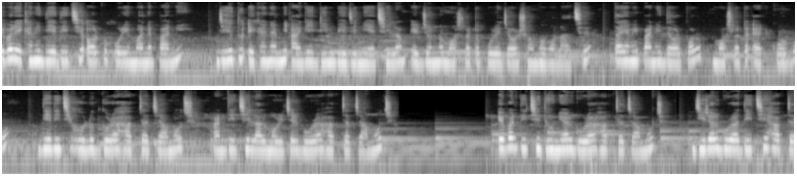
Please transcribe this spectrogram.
এবার এখানে দিয়ে দিচ্ছি অল্প পরিমাণে পানি। যেহেতু এখানে আমি আগেই ডিম ভেজে নিয়েছিলাম, এর জন্য মশলাটা পুড়ে যাওয়ার সম্ভাবনা আছে। তাই আমি পানি দেওয়ার পর মশলাটা অ্যাড করব। দিয়ে দিচ্ছি হলুদ গুঁড়া হাফ চা চামচ আর দিচ্ছি লাল মরিচের গুঁড়া হাফ চা চামচ। এবার দিচ্ছি ধনিয়ার গুঁড়া হাফ চা চামচ। জিরার গুঁড়া দিচ্ছি হাফ চা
